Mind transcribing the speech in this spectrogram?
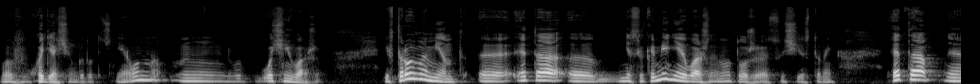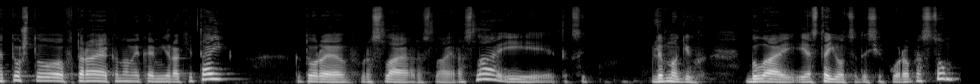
в уходящем году точнее, он очень важен. И второй момент, э, это э, несколько менее важный, но тоже существенный, это то, что вторая экономика мира Китай, которая росла, росла и росла, и, так сказать, для многих была и остается до сих пор образцом,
